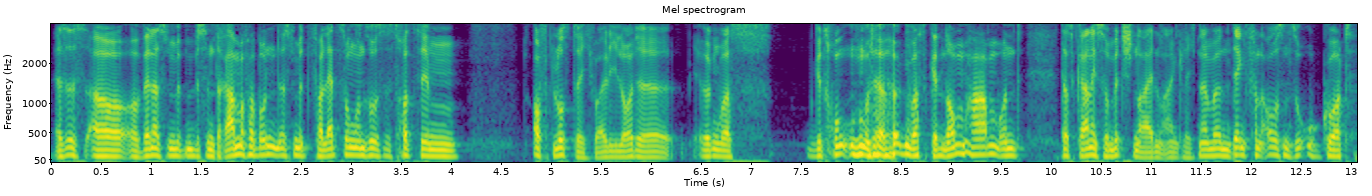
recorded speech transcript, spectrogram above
es ist, äh, wenn das mit ein bisschen Drama verbunden ist, mit Verletzungen und so, ist es trotzdem oft lustig, weil die Leute irgendwas getrunken oder irgendwas genommen haben und das gar nicht so mitschneiden eigentlich. Ne? Man denkt von außen so, oh Gott,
